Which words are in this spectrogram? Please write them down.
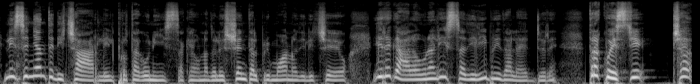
l'insegnante di Charlie, il protagonista, che è un adolescente al primo anno di liceo, gli regala una lista di libri da leggere. Tra questi c'è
